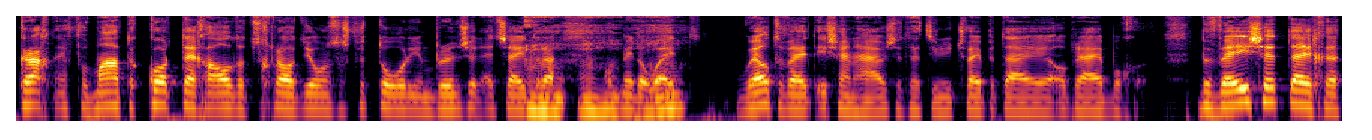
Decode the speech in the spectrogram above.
kracht en formaat tekort tegen al dat grote jongens als Vittori en Brunson, et cetera. Mhm, Op middleweight. Welterweight is zijn huis. Dat heeft hij nu twee partijen op rij be- bewezen tegen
